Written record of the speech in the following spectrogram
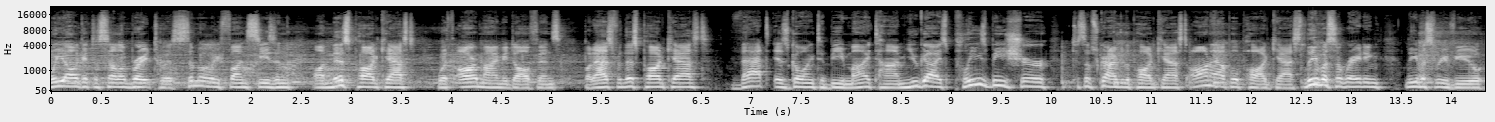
we all get to celebrate to a similarly fun season on this podcast with our Miami Dolphins. But as for this podcast, that is going to be my time. You guys, please be sure to subscribe to the podcast on Apple Podcasts. Leave us a rating, leave us a review.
